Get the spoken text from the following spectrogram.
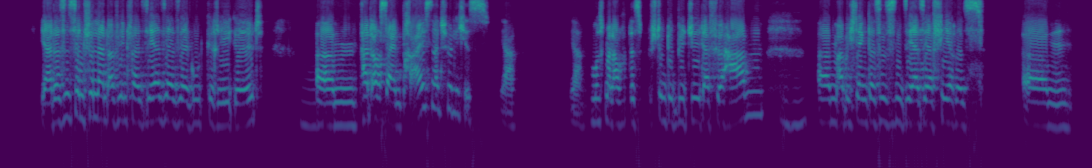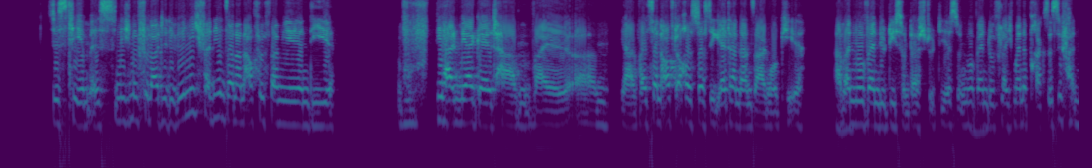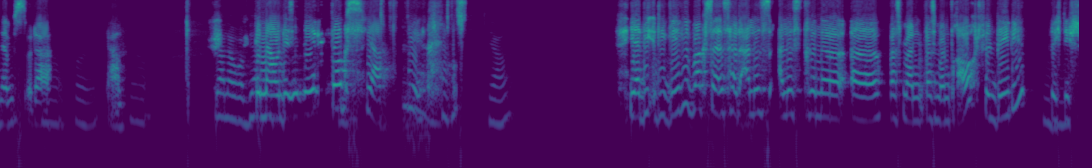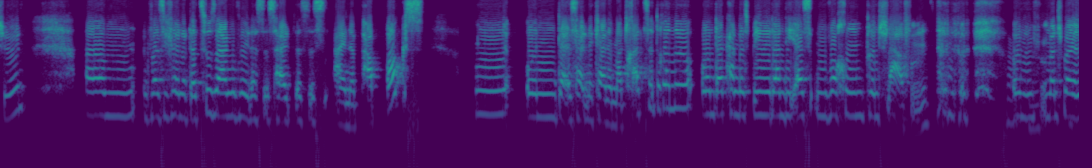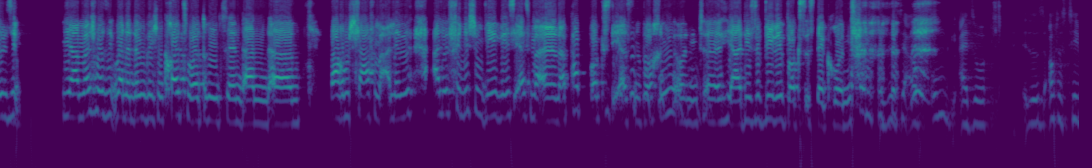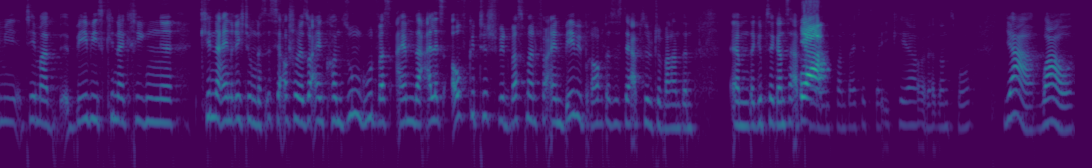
ja, das ist in Finnland auf jeden Fall sehr, sehr, sehr gut geregelt. Mhm. Ähm, hat auch seinen Preis natürlich, ist, ja, ja, muss man auch das bestimmte Budget dafür haben. Mhm. Ähm, aber ich denke, dass es ein sehr, sehr faires ähm, System ist. Nicht nur für Leute, die wenig verdienen, sondern auch für Familien, die, die halt mehr Geld haben, weil ähm, ja, weil es dann oft auch ist, dass die Eltern dann sagen, okay, aber nur wenn du dies und das studierst und nur wenn du vielleicht meine Praxis übernimmst oder ja. ja. Ja. Laura, wir Genau, und diese Babybox, ja. Ja. Ja, die, die Babybox, da ist halt alles, alles drin, äh, was, man, was man braucht für ein Baby. Mhm. Richtig schön. Ähm, was ich vielleicht noch dazu sagen will, das ist halt, das ist eine Pappbox. Mm, und da ist halt eine kleine Matratze drin und da kann das Baby dann die ersten Wochen drin schlafen. und manchmal ja, manchmal sieht man in irgendwelchen Kreuzworträtseln dann, äh, warum schlafen alle, alle finnischen Babys erstmal in einer Pappbox die ersten Wochen und äh, ja, diese Babybox ist der Grund. Das ist ja auch, also das ist auch das Thema, Thema Babys, Kinder kriegen, Kindereinrichtungen, das ist ja auch schon so ein Konsumgut, was einem da alles aufgetischt wird, was man für ein Baby braucht, das ist der absolute Wahnsinn. Ähm, da gibt es ja ganze Abteilungen ja. von, sei es jetzt bei Ikea oder sonst wo. Ja, wow.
